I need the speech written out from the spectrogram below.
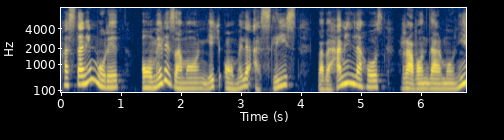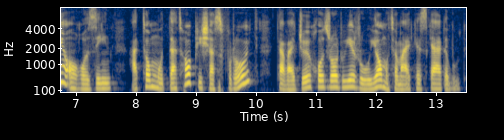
پس در این مورد عامل زمان یک عامل اصلی است و به همین لحاظ رواندرمانی آغازین حتی مدتها پیش از فروید توجه خود را روی رویا متمرکز کرده بود.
